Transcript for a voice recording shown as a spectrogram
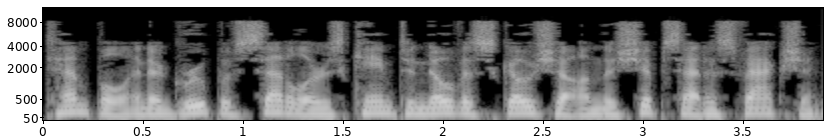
Temple, and a group of settlers came to Nova Scotia on the ship Satisfaction.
